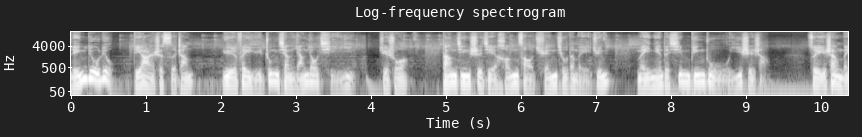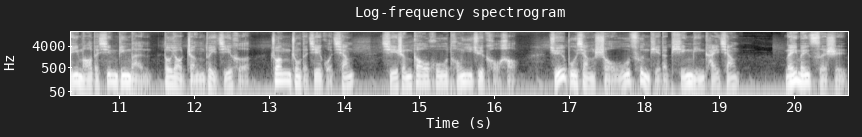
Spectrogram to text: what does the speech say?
零六六第二十四章：岳飞与中相杨妖起义。据说，当今世界横扫全球的美军，每年的新兵入伍仪式上，嘴上没毛的新兵们都要整队集合，庄重的接过枪，齐声高呼同一句口号，绝不向手无寸铁的平民开枪。每每此时，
